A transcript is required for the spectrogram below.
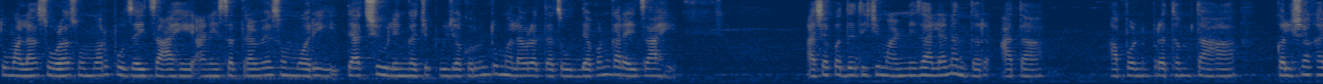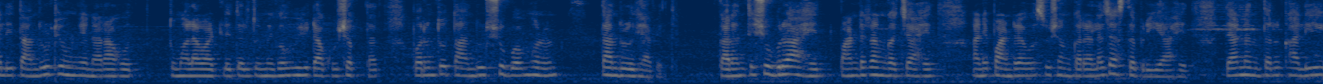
तुम्हाला सोळा सोमवार पूजायचं आहे आणि सतराव्या सोमवारी त्याच शिवलिंगाची पूजा करून तुम्हाला व्रताचं उद्यापन करायचं आहे. अशा पद्धतीची मांडणी झाल्यानंतर आता आपण प्रथमत कलशाखाली तांदूळ ठेवून घेणार आहोत. तुम्हाला वाटले तर तुम्ही गहूही टाकू शकतात परंतु तांदूळ शुभ म्हणून तांदूळ घ्यावेत. कारण ते शुभ्र आहेत पांढऱ्या रंगाचे आहेत आणि पांढऱ्या वस्तू शंकराला जास्त प्रिय आहेत. त्यानंतर खाली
